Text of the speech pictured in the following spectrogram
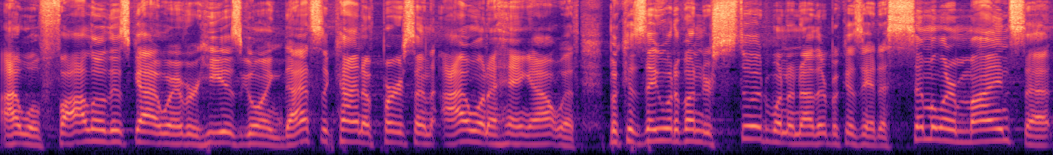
I will follow this guy wherever he is going. That's the kind of person I want to hang out with because they would have understood one another because they had a similar mindset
